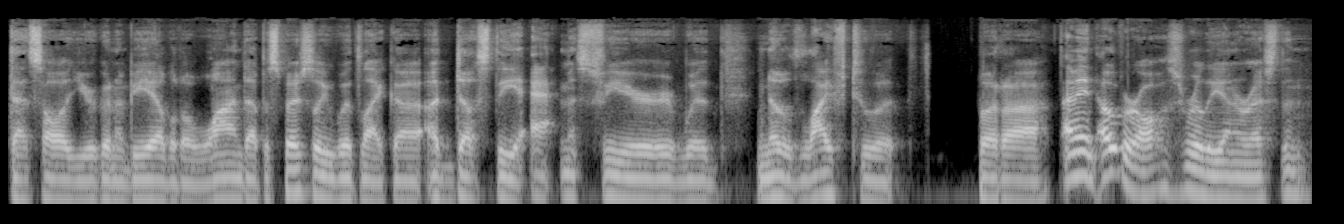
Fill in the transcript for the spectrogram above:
that's all you're going to be able to wind up, especially with like a, a, dusty atmosphere with no life to it. But uh, I mean, overall, it's really interesting.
